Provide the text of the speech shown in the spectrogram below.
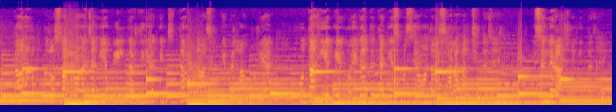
ਮੈਂ ਉਹਨਾਂ ਨੂੰ ਭਰੋਸਾ ਦਿਵਾਉਣਾ ਚਾਹੁੰਦੀ ਹਾਂ ਅਪੀਲ ਕਰਦੀ ਹਾਂ ਕਿ ਜਿੱਦਾਂ ਵਿਕਾਸ ਅੱਗੇ ਪਹਿਲਾਂ ਹੋ ਰਿਹਾ ਉਦਾਂ ਹੀ ਅੱਗੇ ਹੋਏਗਾ ਤੇ ਤੁਹਾਡੀਆਂ ਸਮੱਸਿਆਵਾਂ ਦਾ ਵੀ ਸਾਰਾ ਹੱਲ ਕੀਤਾ ਜਾਏਗਾ ਕਿਸੇ ਨਿਰਾਸ਼ ਨਹੀਂ ਕੀਤਾ ਜਾਏਗਾ।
